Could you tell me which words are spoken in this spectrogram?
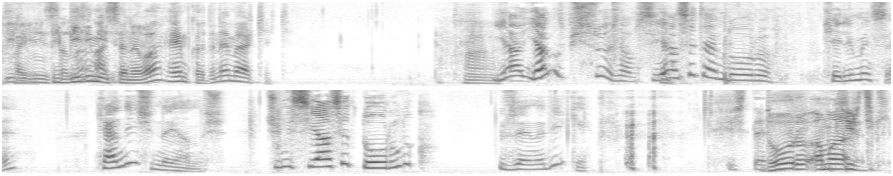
Bilim Hayır, insanı, bir bilim hani- insanı var hem kadın hem erkek. Ha. Ya yalnız bir şey söyleyeceğim. Siyaseten doğru kelimesi kendi içinde yanlış. Çünkü siyaset doğruluk üzerine değil ki. İşte Doğru ama Kircik.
